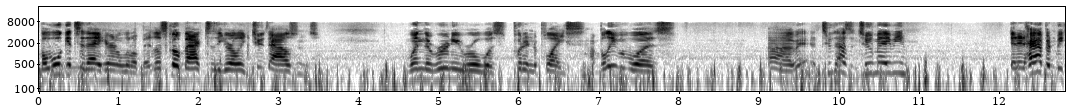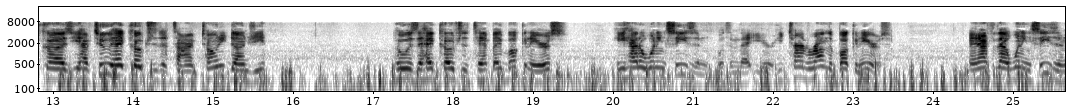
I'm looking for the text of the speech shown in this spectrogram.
But we'll get to that here in a little bit. Let's go back to the early 2000s when the Rooney Rule was put into place. I believe it was uh, 2002, maybe. And it happened because you have two head coaches at the time Tony Dungy, who was the head coach of the Tampa Bay Buccaneers. He had a winning season with him that year. He turned around the Buccaneers. And after that winning season,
